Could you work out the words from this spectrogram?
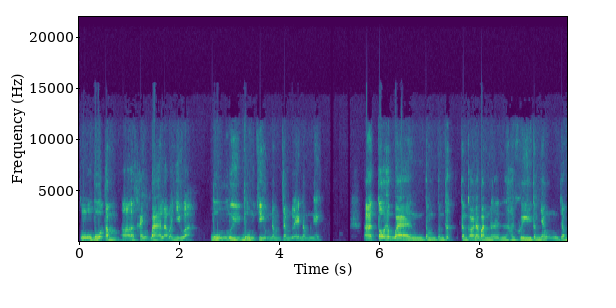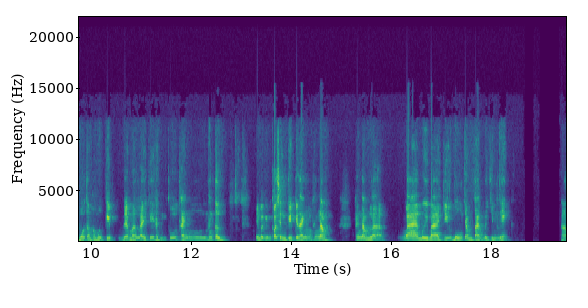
của bố tâm ở tháng 3 là bao nhiêu ạ? À? 44 triệu 505 ngàn à, tối hôm qua tâm tâm thức tâm coi đá banh nó hơi khuya tâm nhắn cho bố tâm không có kịp để mà lấy cái hình của tháng tháng tư. Nhưng mà có xin kịp cái tháng tháng năm. Tháng năm là 33 triệu 489 ngàn. À,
